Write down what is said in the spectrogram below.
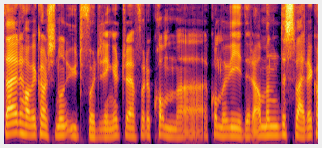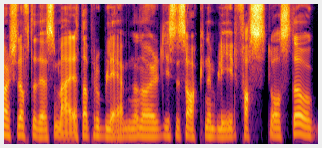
der har vi kanskje noen utfordringer, tror jeg, for å komme, komme videre. Men dessverre kanskje det er ofte det som er et av problemene når disse sakene blir fastlåste, og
